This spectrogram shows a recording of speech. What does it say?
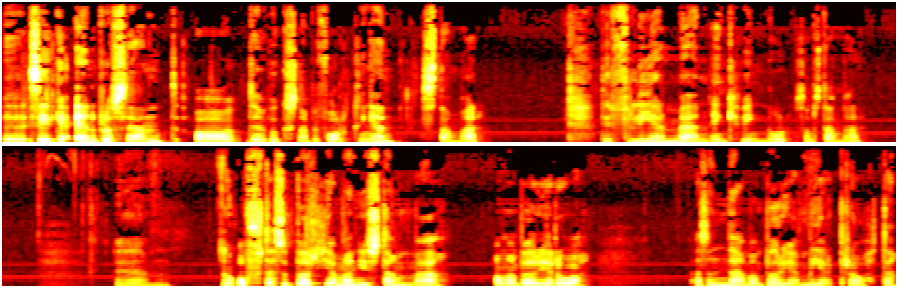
Eh, cirka en procent av den vuxna befolkningen stammar. Det är fler män än kvinnor som stammar. Eh, och ofta så börjar man ju stamma om man börjar då Alltså när man börjar mer prata.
